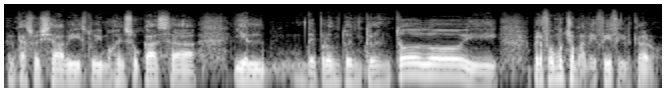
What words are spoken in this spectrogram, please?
En el caso de Xavi, estuvimos en su casa y él de pronto entró en todo, y, pero fue mucho más difícil, claro.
